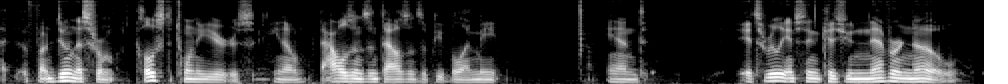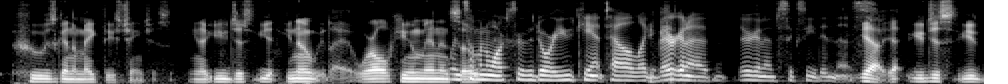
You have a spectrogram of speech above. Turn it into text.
uh, from doing this from close to 20 years, you know, thousands and thousands of people I meet, and it's really interesting because you never know who's going to make these changes. You know, you just you, you know we're all human, and so when so someone walks through the door, you can't tell like they're gonna they're gonna succeed in this. yeah, yeah, you just you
